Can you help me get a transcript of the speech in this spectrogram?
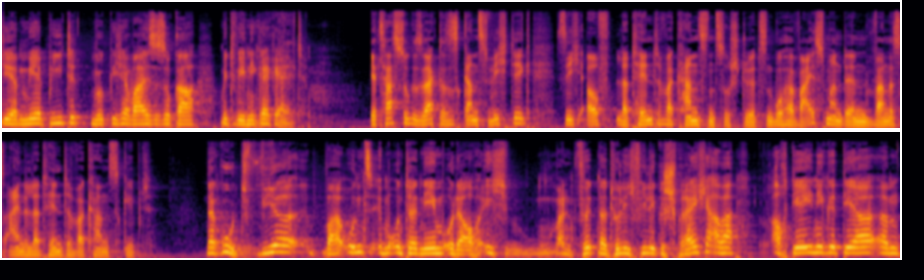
der mehr bietet, möglicherweise sogar mit weniger Geld. Jetzt hast du gesagt, das ist ganz wichtig, sich auf latente Vakanzen zu stürzen. Woher weiß man denn, wann es eine latente Vakanz gibt? Na gut, wir bei uns im Unternehmen oder auch ich, man führt natürlich viele Gespräche, aber auch derjenige, der ähm,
